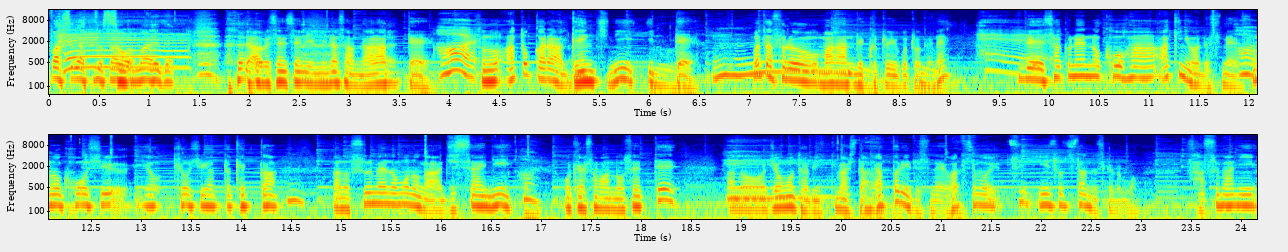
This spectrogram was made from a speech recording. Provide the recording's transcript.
バスガイドさんの前で。で安倍先生に皆さん習って、はい、その後から現地に行って、うん、またそれを学んでいくということでね。で昨年の後半秋にはですね、はい、その講習教習やった結果、うん、あの数名のものが実際にお客様を乗せて、はい、あの縄文旅行きました。やっぱりですね私もつい引率したんですけどもさすがに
